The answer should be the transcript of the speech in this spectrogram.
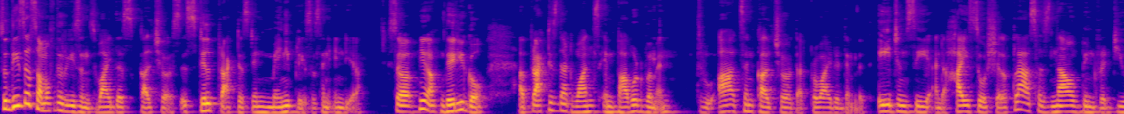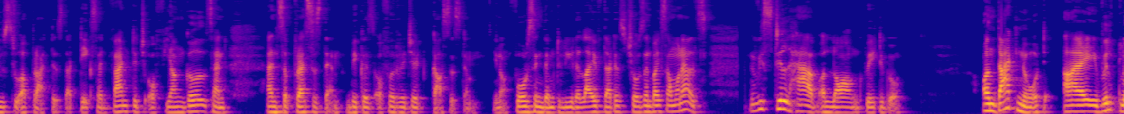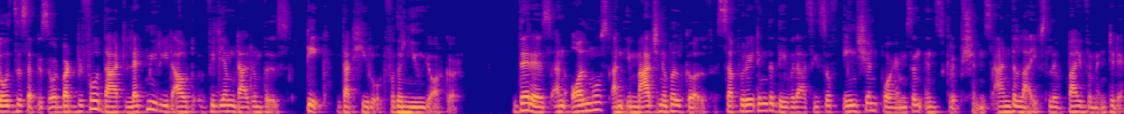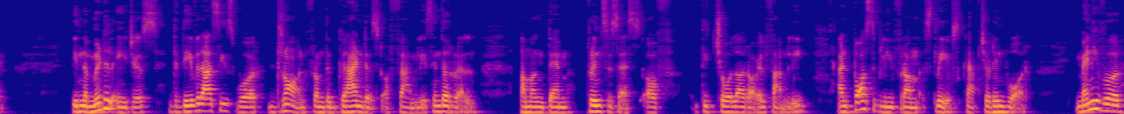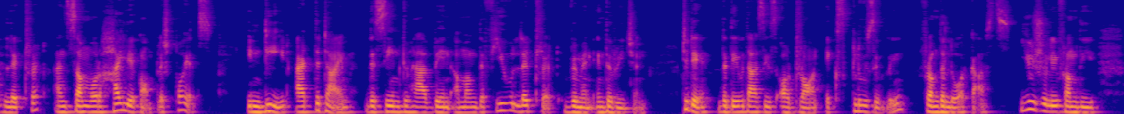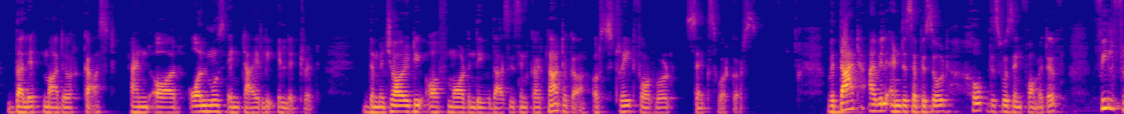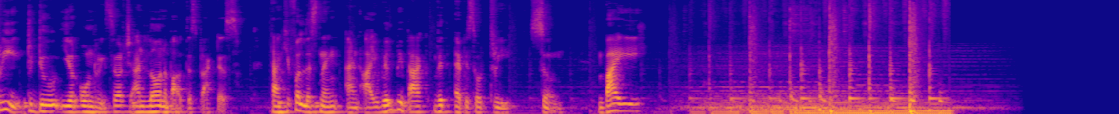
So, these are some of the reasons why this culture is still practiced in many places in India. So, you know, there you go. A practice that once empowered women through arts and culture that provided them with agency and a high social class has now been reduced to a practice that takes advantage of young girls and and suppresses them because of a rigid caste system, you know, forcing them to lead a life that is chosen by someone else. We still have a long way to go. On that note, I will close this episode, but before that, let me read out William Dalrymple's take that he wrote for the New Yorker. There is an almost unimaginable gulf separating the Devadasis of ancient poems and inscriptions and the lives lived by women today. In the Middle Ages, the Devadasis were drawn from the grandest of families in the realm, among them princesses of the Chola royal family, and possibly from slaves captured in war. Many were literate and some were highly accomplished poets. Indeed, at the time, they seem to have been among the few literate women in the region. Today, the Devadasis are drawn exclusively from the lower castes, usually from the Dalit Madar caste, and are almost entirely illiterate. The majority of modern Devadasis in Karnataka are straightforward sex workers. With that, I will end this episode. Hope this was informative. Feel free to do your own research and learn about this practice. Thank you for listening, and I will be back with episode 3 soon. Bye.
